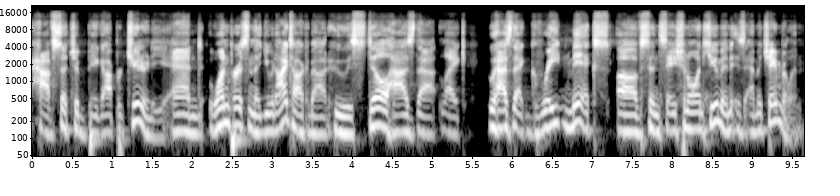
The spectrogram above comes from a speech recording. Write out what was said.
have such a big opportunity. And one person that you and I talk about who is still has that like who has that great mix of sensational and human is Emma Chamberlain.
